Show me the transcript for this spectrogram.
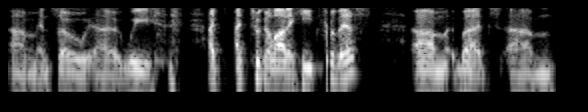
Um, and so uh, we, I, I took a lot of heat for this, um, but um,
